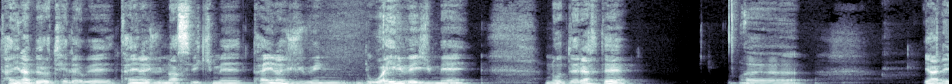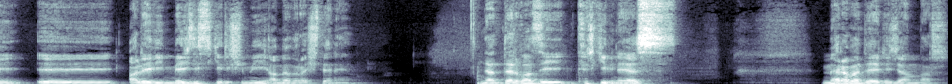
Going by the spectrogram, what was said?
تاینا برو تلوه تاینا جو ناسبی کمه تاینا جو بین ویر ویجمه نو درخته yani e, Alevi meclis girişimi Amevraş'tene. Ya Dervazi Tirkibineyes. Merhaba değerli canlar.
